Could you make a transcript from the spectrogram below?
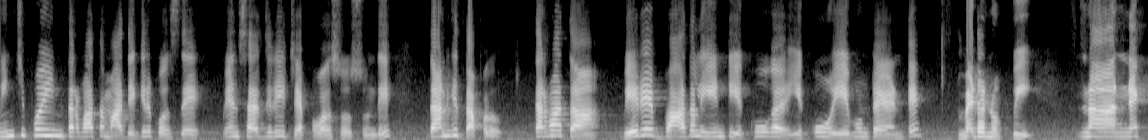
మించిపోయిన తర్వాత మా దగ్గరికి వస్తే మేము సర్జరీ చెప్పవలసి వస్తుంది. దానికి తప్పదు. తర్వాత వేరే బాధలు ఏంటి? ఎక్కువగా ఎక్కువ ఏముంటాయంటే మెడ నొప్పి. నా నెక్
